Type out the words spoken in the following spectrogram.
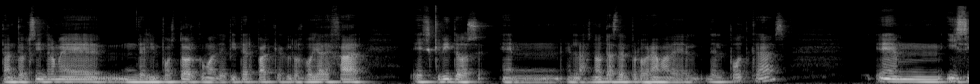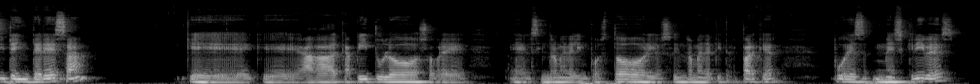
tanto el síndrome del impostor como el de Peter Parker, los voy a dejar escritos en, las notas del programa del, podcast. Em, y si te interesa que, que haga capítulos sobre el síndrome del impostor y el síndrome de Peter Parker, pues me escribes,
